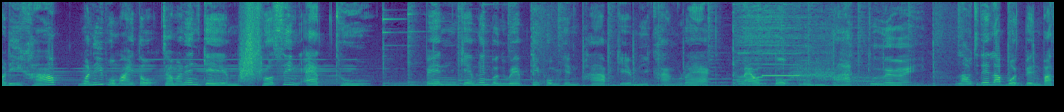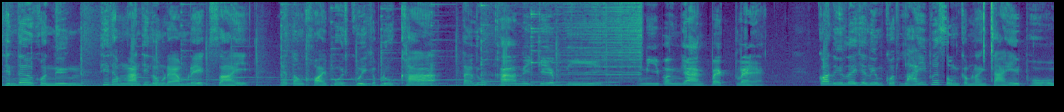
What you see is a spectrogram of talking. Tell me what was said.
วัสดีครับ วันนี้ผมไอโตะจะมาเล่นเกม Crossing at 2 เป็นเกมเล่นบนเว็บที่ผมเห็นภาพเกมนี้ครั้งแรก แล้วตกหลุมรักเลย เราจะได้รับบทเป็นบาร์เทนเดอร์คนหนึ่งที่ทำงานที่โรงแรมเลกไซด์และต้องคอยพูดคุยกับลูกค้า แต่ลูกค้าในเกมนี้มีบางอย่างแปลกๆ ก่อนอื่นเลยอย่าลืมกดไลค์เพื่อส่งกำลังใจให้ผม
